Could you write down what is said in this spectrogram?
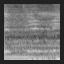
If you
